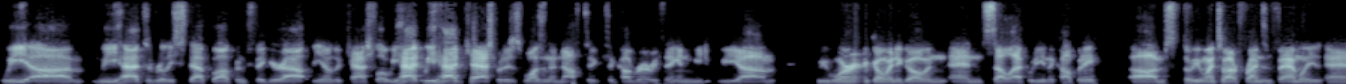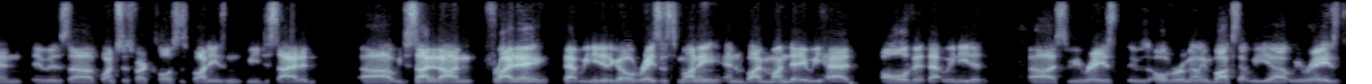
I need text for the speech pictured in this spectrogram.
we um, we had to really step up and figure out you know the cash flow. We had we had cash, but it just wasn't enough to, to cover everything, and we we um, we weren't going to go and, and sell equity in the company. Um, so we went to our friends and family, and it was a bunch of our closest buddies, and we decided uh, we decided on Friday that we needed to go raise this money, and by Monday we had all of it that we needed. Uh, so we raised it was over a million bucks that we uh, we raised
